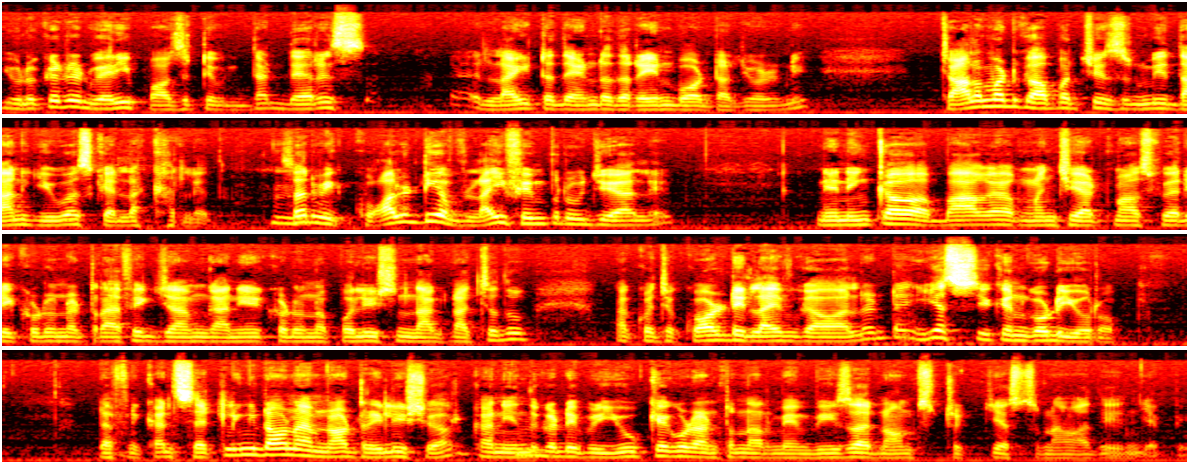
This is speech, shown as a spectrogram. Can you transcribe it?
you look at it very positive that there is light at the end of the rainbow అంటారు చూడండి. చాలా మటుకు ఆపర్చునిటీస్ ఉంది దానికి యూఎస్కి వెళ్ళక్కర్లేదు. సార్ మీ క్వాలిటీ ఆఫ్ లైఫ్ ఇంప్రూవ్ చేయాలి. నేను ఇంకా బాగా మంచి అట్మాస్ఫియర్ ఇక్కడున్న ట్రాఫిక్ జామ్ కానీ ఇక్కడున్న పొల్యూషన్ నాకు నచ్చదు. నాకు కొంచెం క్వాలిటీ లైఫ్ కావాలంటే yes you can go to Europe definite కానీ settling down I'm not really sure కానీ ఎందుకంటే ఇప్పుడు యూకే కూడా అంటున్నారు మేము వీసా నామ్ స్ట్రిక్ట్ చేస్తున్నాం అది అని చెప్పి.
